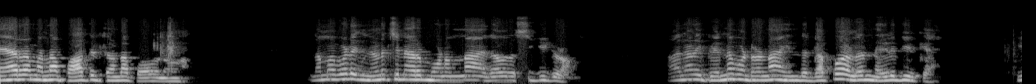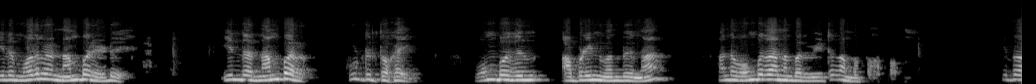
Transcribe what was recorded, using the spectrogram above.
நேரமெல்லாம் பார்த்துட்டு தாண்டா போகணும். நம்ம விட நினைச்ச நேரம் போனோம்னா ஏதாவது சிக்கிக்கிறோம். அதனால இப்போ என்ன பண்ணுறோன்னா இந்த டப்பாவில் நான் எழுதியிருக்கேன். இது முதல்ல நம்பர் எடு. இந்த நம்பர் கூட்டுத்தொகை ஒன்பது அப்படின்னு வந்துன்னா அந்த ஒன்பதாம் நம்பர் வீட்டை நம்ம பார்ப்போம். இப்போ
